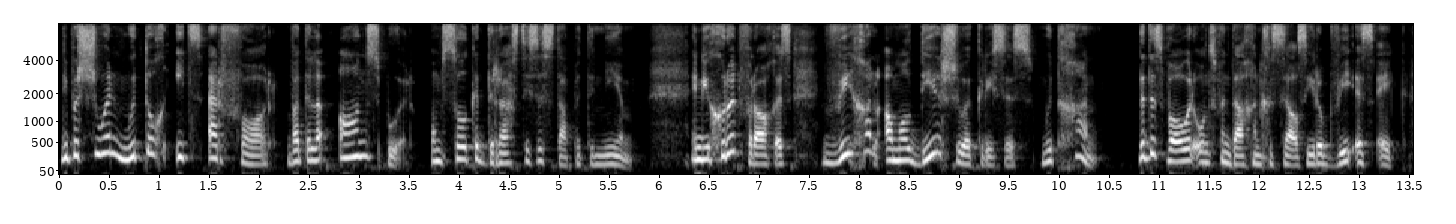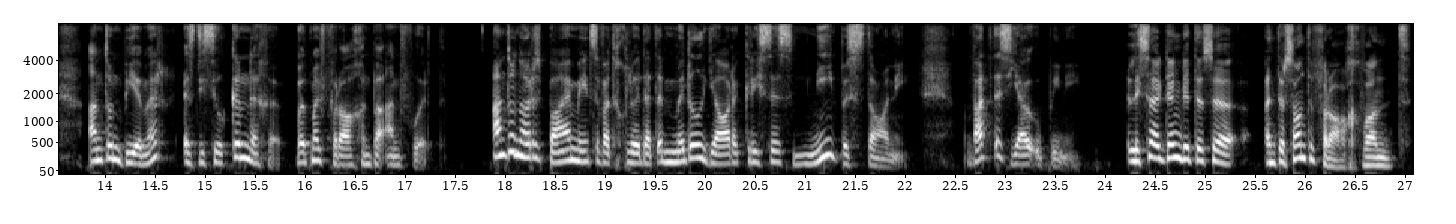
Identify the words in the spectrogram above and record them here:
Die persoon moet tog iets ervaar wat hulle aanspoor om sulke drastiese stappe te neem. En die groot vraag is, wie gaan almal deur so 'n krisis moet gaan? Dit is waaroor ons vandag gaan gesels hier op Wie is ek? Anton Bemer is die sielkundige wat my vrae gaan beantwoord. Anton, daar is baie mense wat glo dat 'n middeljare krisis nie bestaan nie. Wat is jou opinie? Lisa, ek dink dit is 'n interessante vraag want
